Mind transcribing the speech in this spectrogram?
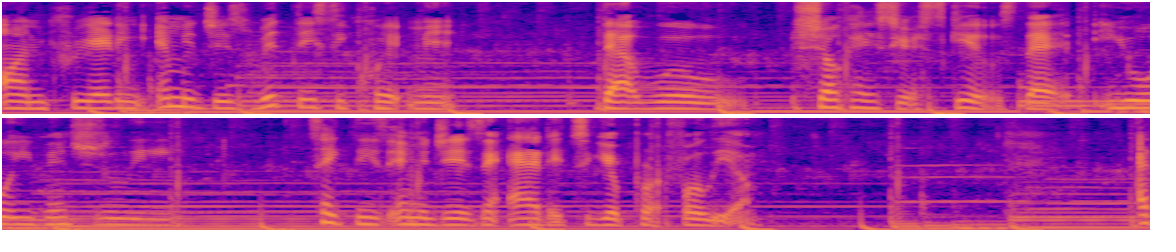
on creating images with this equipment that will showcase your skills, that you will eventually take these images and add it to your portfolio. I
